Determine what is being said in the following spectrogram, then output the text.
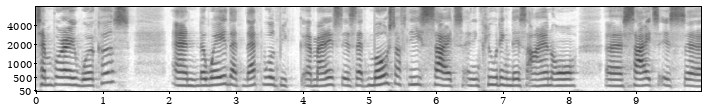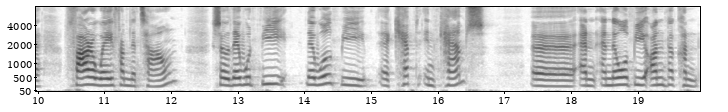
temporary workers. And the way that that will be uh, managed is that most of these sites, including this iron ore uh, sites, is uh, far away from the town. So they would be they will be uh, kept in camps, uh, and and they will be under con-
